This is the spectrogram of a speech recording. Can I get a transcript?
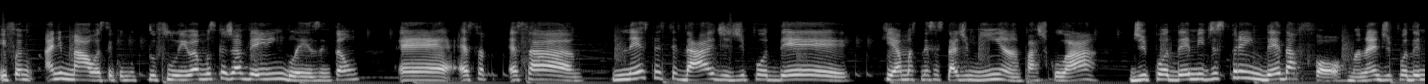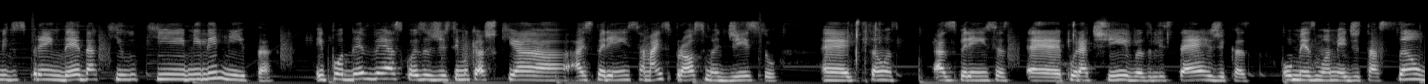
e foi animal, assim, como tudo fluiu. A música já veio em inglês, então, é, essa, essa necessidade de poder, que é uma necessidade minha particular, de poder me desprender da forma, né? De poder me desprender daquilo que me limita e poder ver as coisas de cima, que eu acho que a, a experiência mais próxima disso é, que são as, as experiências é, curativas, lisérgicas, ou mesmo a meditação,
